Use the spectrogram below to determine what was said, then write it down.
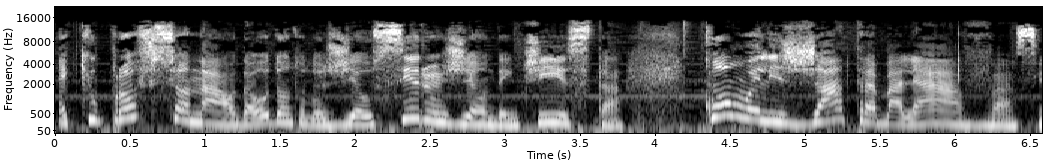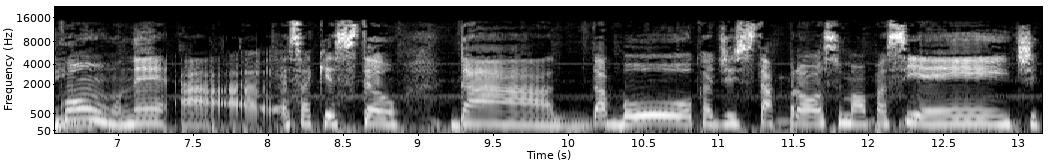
é que o profissional da odontologia, o cirurgião dentista, como ele já trabalhava Sim. com né, a- essa questão da, da boca, de estar próximo ao paciente,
